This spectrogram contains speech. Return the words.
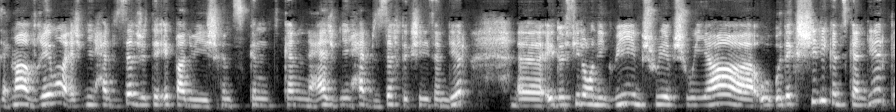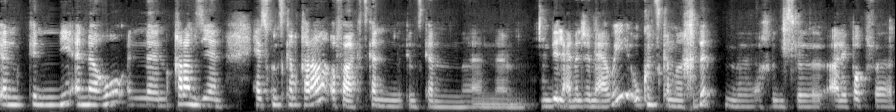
زعما vraiment عجبني الحال بزاف j'étais épanouie كنت كنت كان عاجبني الحال بزاف داكشي اللي تندير. et de fil en aiguille بشوية بشويه وداكشي اللي كنت كندير كان كني انه نقرأ مزيان. حيت كنت كنقرأ فا كنت كنت كندير العمل الجمعوي وكنت كنخدم خدمت à l'époque في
